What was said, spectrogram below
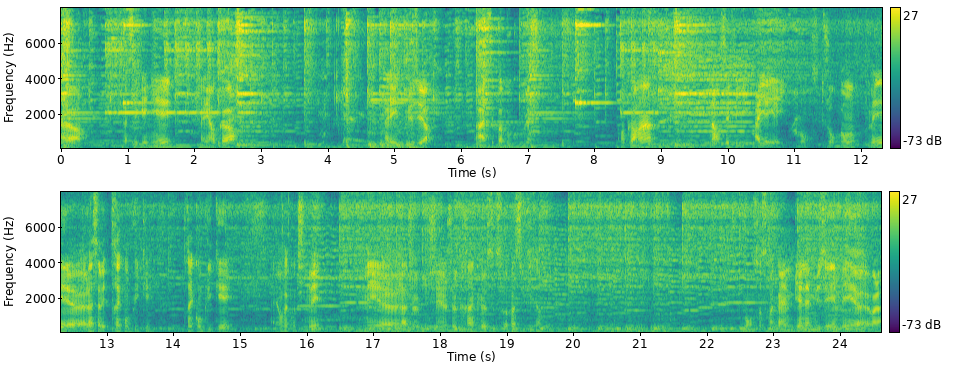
Alors, ça c'est gagné. Allez, encore. Allez, plusieurs. Ah, c'est pas beaucoup là. Encore un. Non, c'est fini. Aïe, aïe, aïe. Bon, c'est toujours bon, mais euh, là, ça va être très compliqué. Très compliqué. Allez, on va continuer. Mais euh, là, je, crains que ce soit pas suffisant. Bon, ça sera quand même bien amusé, mais voilà.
